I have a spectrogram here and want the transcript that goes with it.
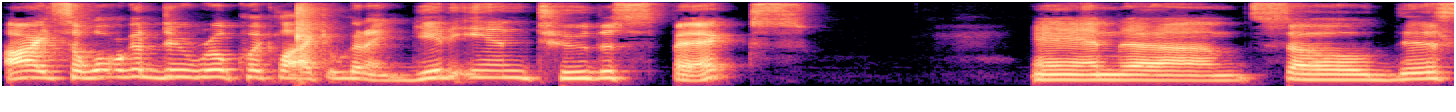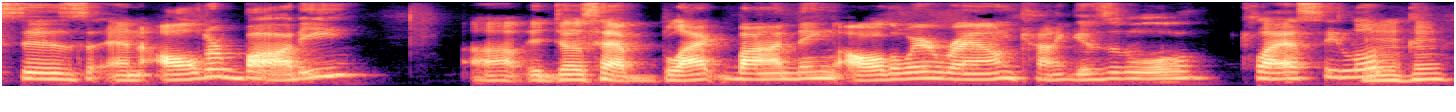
All right, so what we're going to do real quick, like we're going to get into the specs. And um, so this is an alder body. Uh, it does have black binding all the way around, kind of gives it a little classy look. Mhm.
